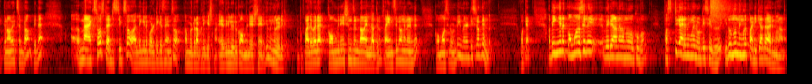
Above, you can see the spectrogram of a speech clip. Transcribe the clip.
എക്കണോമിക്സ് ഉണ്ടാവും പിന്നെ മാത്സോ സ്റ്റാറ്റിസ്റ്റിക്സോ അല്ലെങ്കിൽ പൊളിറ്റിക്കൽ സയൻസോ കമ്പ്യൂട്ടർ ആപ്ലിക്കേഷനോ ഏതെങ്കിലും ഒരു കോമ്പിനേഷൻ ആയിരിക്കും നിങ്ങൾ എടുക്കുക. അപ്പോൾ പല പല കോമ്പിനേഷൻസ് ഉണ്ടാവും എല്ലാത്തിനും. സയൻസിലും അങ്ങനെ ഉണ്ട് കൊമേഴ്സിലും ഉണ്ട് ഹ്യൂമാനിറ്റീസിലൊക്കെ ഉണ്ട്. ഓക്കെ അപ്പോൾ ഇങ്ങനെ കൊമേഴ്സിൽ വരികയാണെങ്കിൽ നമ്മൾ നോക്കുമ്പോൾ ഫസ്റ്റ് കാര്യം നിങ്ങൾ നോട്ടീസ് ചെയ്തത് ഇതൊന്നും നിങ്ങൾ പഠിക്കാത്ത കാര്യങ്ങളാണ്.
